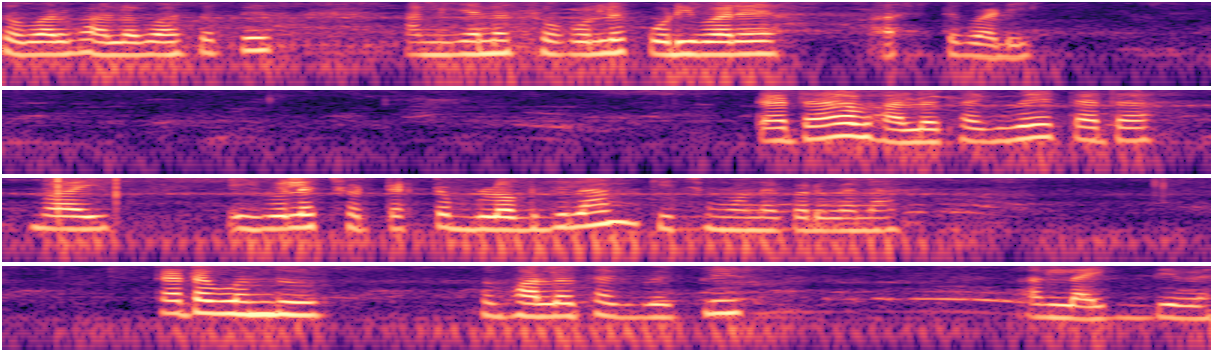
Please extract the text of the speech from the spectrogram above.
সবার ভালোবাসা প্লিজ আমি যেন সকলে পরিবারে আসতে পারি। টাটা, ভালো থাকবে, টাটা বাই এই বলে ছোট্ট একটা ব্লগ দিলাম, কিছু মনে করবে না। টাটা বন্ধু। তো ভালো থাকবে প্লিজ আর লাইক দেবে।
